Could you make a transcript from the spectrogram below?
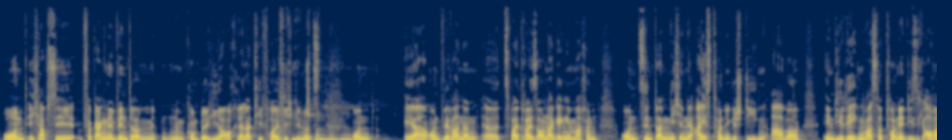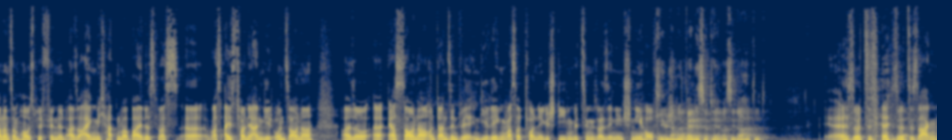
und ich habe sie vergangenen Winter mit einem Kumpel hier auch relativ häufig Ach, genutzt. Ja. Und ja, und wir waren dann äh, zwei, drei Saunagänge machen und sind dann nicht in eine Eistonne gestiegen, aber in die Regenwassertonne, die sich auch an unserem Haus befindet. Also eigentlich hatten wir beides, was, äh, was Eistonne angeht und Sauna. Also äh, erst Sauna und dann sind wir in die Regenwassertonne gestiegen, beziehungsweise in den Schneehaufen Klingt nach einem Wellnesshotel, was ihr da hattet. Äh, sozusagen, ja.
